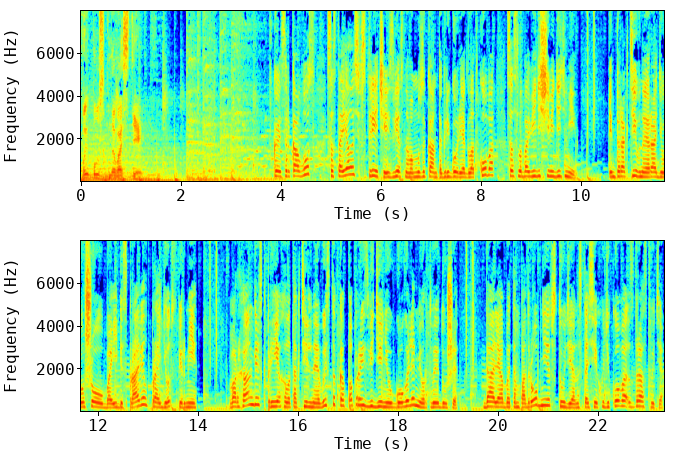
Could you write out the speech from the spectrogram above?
Выпуск новостей. В КСРК ВОЗ состоялась встреча известного музыканта Григория Гладкова со слабовидящими детьми. Интерактивное радиошоу «Бои без правил» пройдет в Перми. В Архангельск приехала тактильная выставка по произведению Гоголя «Мертвые души». Далее об этом подробнее в студии Анастасия Худякова. Здравствуйте!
